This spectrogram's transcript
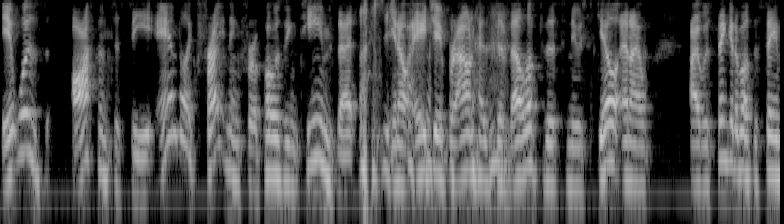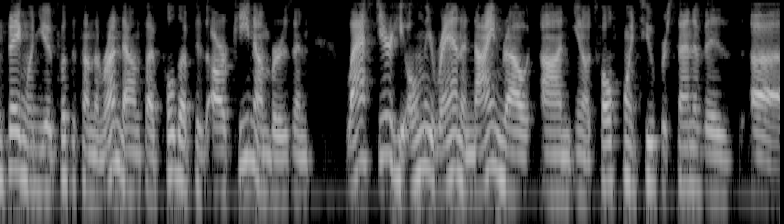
It was awesome to see and like frightening for opposing teams that yeah. you know AJ Brown has developed this new skill. And I I was thinking about the same thing when you had put this on the rundown. So I pulled up his RP numbers, and last year he only ran a nine route on you know 12.2 percent of his uh,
